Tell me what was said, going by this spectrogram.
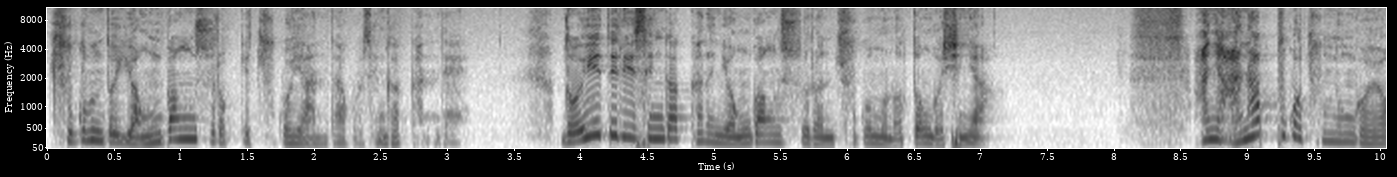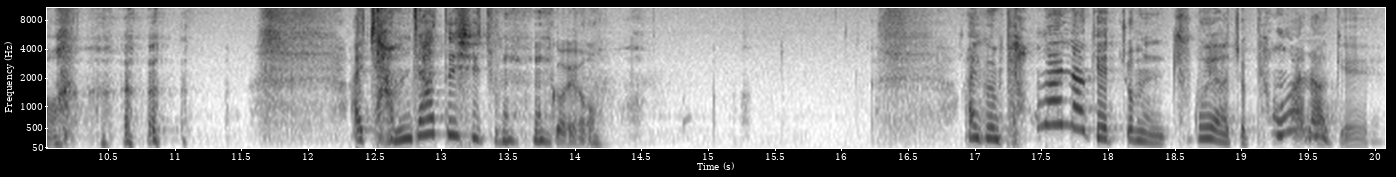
죽음도 영광스럽게 죽어야 한다고 생각한대. 너희들이 생각하는 영광스러운 죽음은 어떤 것이냐? 아니, 안 아프고 죽는 거요. 아니, 잠자듯이 죽는 거요. 아니, 그럼 평안하게 좀 죽어야죠. 평안하게.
